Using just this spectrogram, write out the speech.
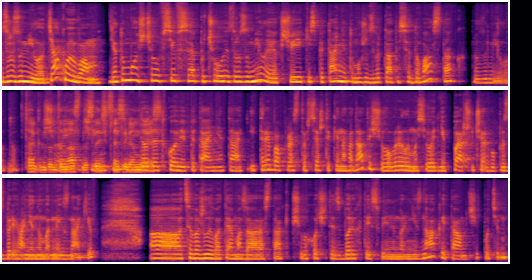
Зрозуміло. Дякую вам. Я думаю, що всі все почули і зрозуміли. Якщо є якісь питання, то можуть звертатися до вас, так? Розуміло. Тобто, Так, якщо до нас, до центрів МВС. Додаткові питання, так. І треба просто все ж таки нагадати, що говорили ми сьогодні в першу чергу про зберігання номерних знаків. Це важлива тема зараз, так. Якщо ви хочете зберегти свої номерні знаки там, чи потім,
